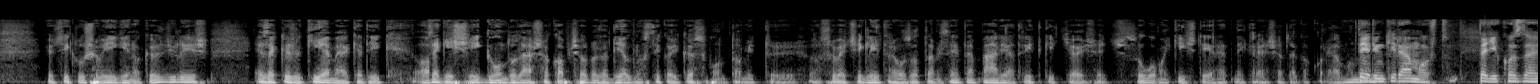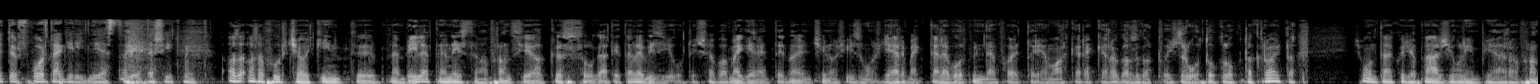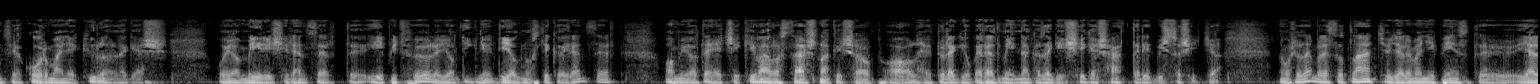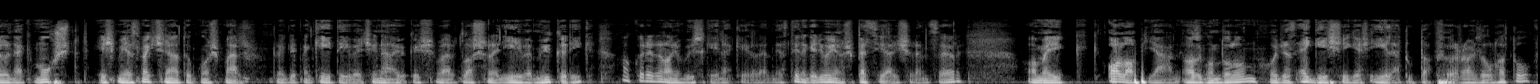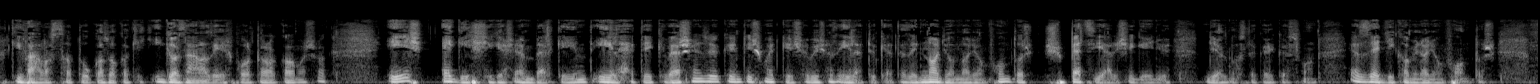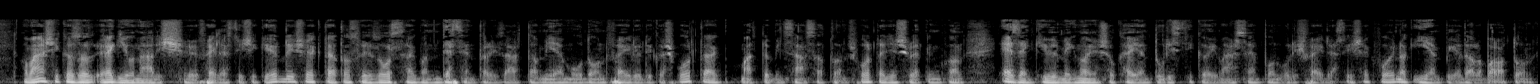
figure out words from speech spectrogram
ciklus végén a közgyűlés. Ezek közül kiemelkedik az egészséggondozása kapcsolatban az a diagnosztikai központ, amit a szövetség létrehozott, ami szerintem párját ritkítja, és egy szóba majd ki is térhetnék rá esetleg, akkor elmondom. Térjünk ki rá most. Tegyük hozzá, hogy több sportág irigyli ezt a létesítményt. Az, az a furcsa, hogy kint nem véletlen néztem a francia közszolgálati televíziót, és abban megjelent egy nagyon csinos, izmos gyermek, tele volt mindenfajta ilyen markerekkel ragazgatva, és drótok loptak rajta és mondták, hogy a Párizsi olimpiára a francia kormány egy különleges olyan mérési rendszert épít föl, egy olyan diagnosztikai rendszert, ami a tehetség kiválasztásnak és a, a lehető legjobb eredménynek az egészséges hátterét biztosítja. Na most az ember ezt ott látja, hogy erre mennyi pénzt jelölnek most, és mi ezt megcsináltuk most már tulajdonképpen két éve csináljuk, és már lassan egy éve működik, akkor erre nagyon büszkének kell lenni. Ez tényleg egy olyan speciális rendszer, amelyik alapján azt gondolom, hogy az egészséges életutak fölrajzolhatók, kiválaszthatók azok, akik igazán az ésport alkalmasak, és egészséges emberként élhetik versenyzőként is, majd később is az életüket. Ez egy nagyon-nagyon fontos, speciális igényű diagnosztikai központ. Ez az egyik, ami nagyon fontos. A másik az a regionális fejlesztési kérdések, tehát az, hogy az országban decentralizáltan milyen módon fejlődik a sportág, már több mint 160 sportegyesületünk van, ezen kívül még nagyon sok helyen turisztikai más szempontból is fejlesztések folynak, ilyen például a Balaton,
